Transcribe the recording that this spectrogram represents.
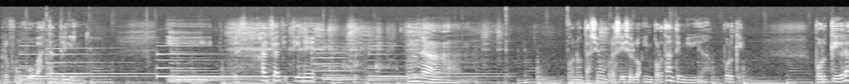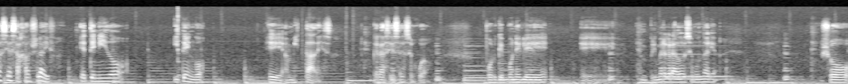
pero fue un juego bastante lindo y Half-Life tiene una connotación, por así decirlo, importante en mi vida. ¿Por qué? Porque gracias a Half-Life he tenido y tengo eh, amistades gracias a ese juego. Porque ponerle eh, en primer grado de secundaria, yo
